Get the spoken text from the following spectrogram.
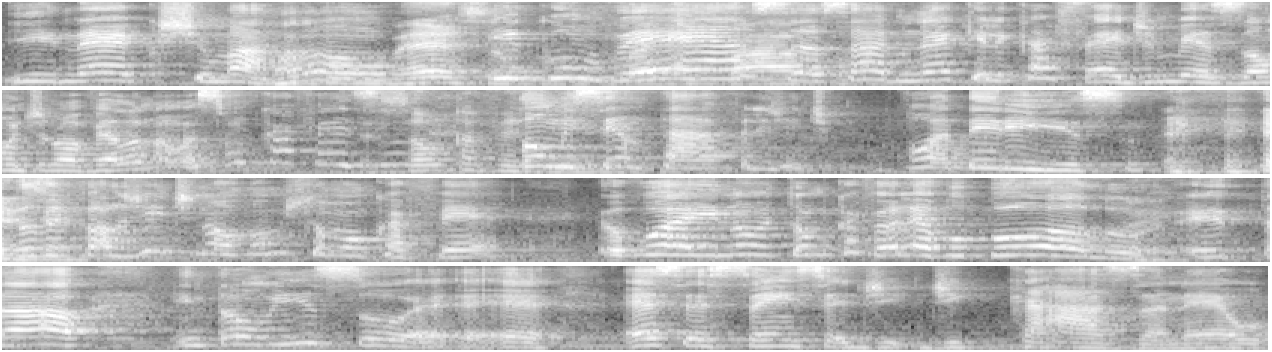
E, né, com chimarrão. Conversa, e conversa, sabe? Não é aquele café de mesão de novela, não, é só um cafezinho. É só um cafezinho. Vamos sentar. Eu falei, gente, vou aderir isso. então você fala, gente, não, vamos tomar um café. Eu vou aí, não, eu tomo café, eu levo o bolo e tal. Então, isso é, é, é essa essência de, de casa, né? O,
